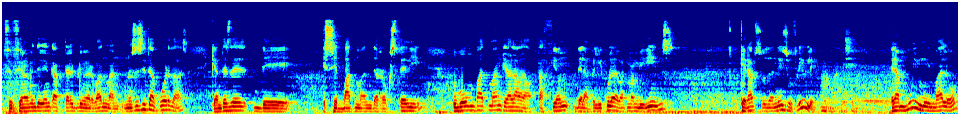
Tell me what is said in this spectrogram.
excepcionalmente bien captar el primer Batman. No sé si te acuerdas que antes de, de ese Batman de Rocksteady hubo un Batman que era la adaptación de la película de Batman Begins, que era absolutamente insufrible. Malísimo. Era muy, muy malo.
